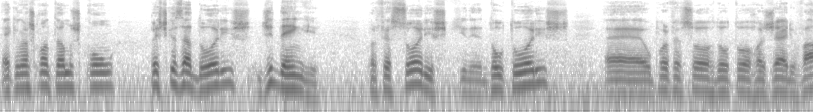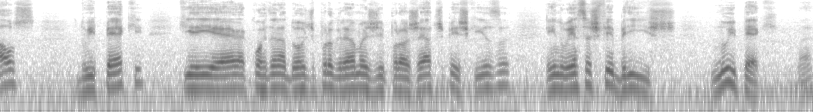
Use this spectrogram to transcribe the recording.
é que nós contamos com pesquisadores de dengue, professores, que, doutores, é, o professor doutor Rogério Vals, do IPEC, que é coordenador de programas de projetos de pesquisa em doenças febris no IPEC. Né?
